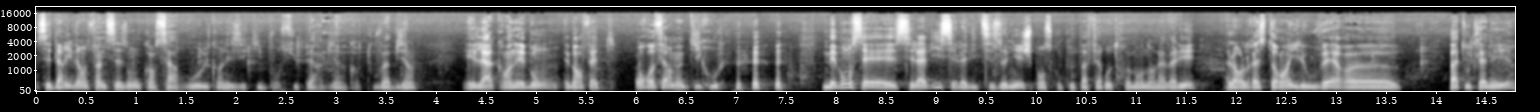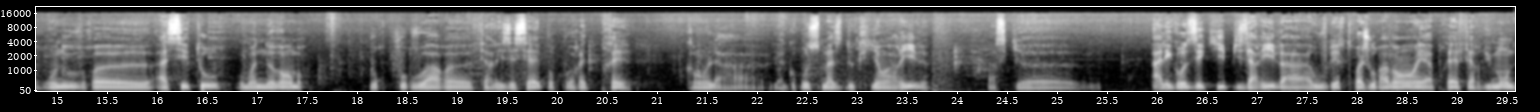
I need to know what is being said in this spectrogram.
c'est d'arriver en fin de saison quand ça roule, quand les équipes vont super bien, quand tout va bien. Et là, quand on est bon, eh ben en fait, on referme un petit coup. Mais bon, c'est la vie, c'est la vie de saisonnier. Je pense qu'on ne peut pas faire autrement dans la vallée. Alors, le restaurant, il est ouvert euh, pas toute l'année. On ouvre euh, assez tôt, au mois de novembre, pour pouvoir euh, faire les essais, pour pouvoir être prêt quand la, grosse masse de clients arrive. Parce que ah, les grosses équipes, ils arrivent à ouvrir trois jours avant et après faire du monde.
